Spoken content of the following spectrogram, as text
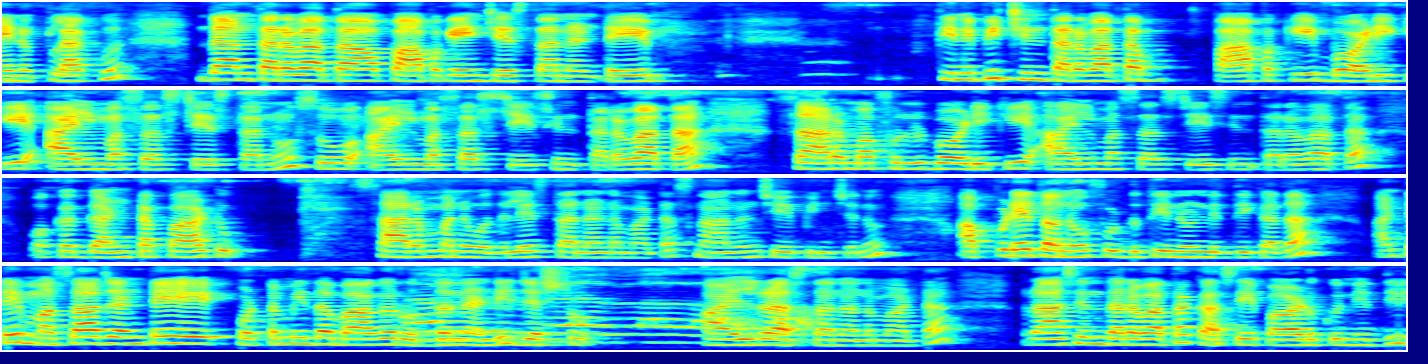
నైన్ ఓ క్లాక్. దాని తర్వాత పాపకి ఏం చేస్తానంటే తినిపించిన తర్వాత పాపకి బాడీకి ఆయిల్ మసాజ్ చేస్తాను. సో ఆయిల్ మసాజ్ చేసిన తర్వాత సారమ్మ ఫుల్ బాడీకి ఆయిల్ మసాజ్ చేసిన తర్వాత ఒక గంట పాటు సారమ్మని వదిలేస్తానన్నమాట స్నానం చేపించను. అప్పుడే తను ఫుడ్ తినుండిద్ది కదా. అంటే మసాజ్ అంటే పొట్ట మీద బాగా రుద్దనండి జస్ట్ ఆయిల్ రాస్తానన్నమాట. రాసిన తర్వాత కాసేపు ఆడుకునిద్ది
